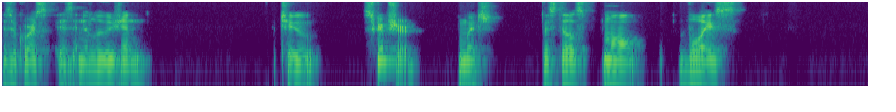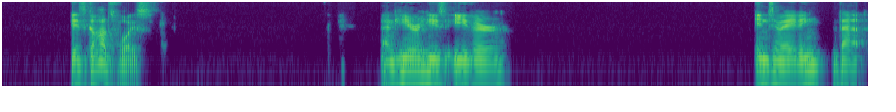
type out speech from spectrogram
This, of course, is an allusion to scripture, in which the still small voice is God's voice. And here he's either intimating that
